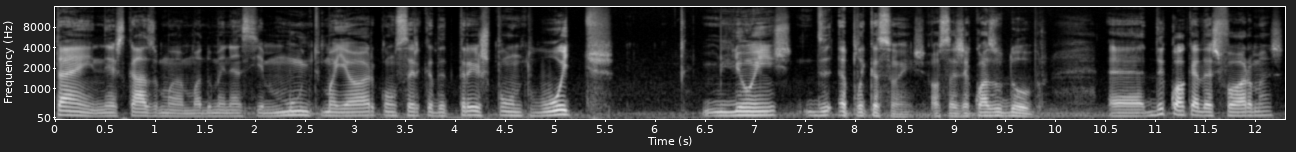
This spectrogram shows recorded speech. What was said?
tem, neste caso, uma, uma dominância muito maior, com cerca de 3,8 milhões de aplicações, ou seja, quase o dobro. de qualquer das formas,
